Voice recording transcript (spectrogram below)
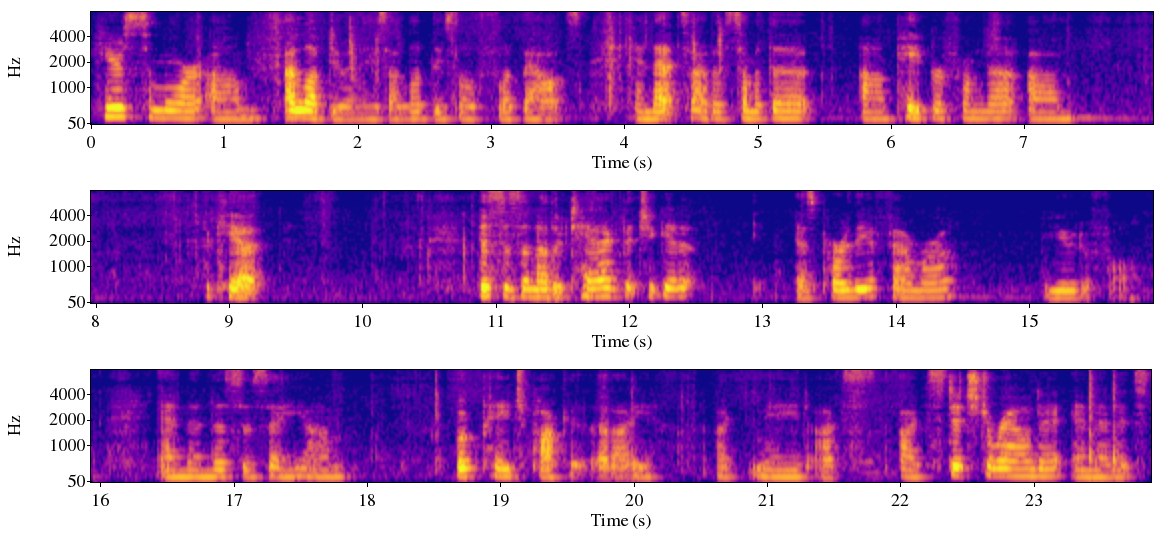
Here's some more, um, I love doing these. I love these little flip outs. And that's out of some of the uh, paper from the, um, the kit. This is another tag that you get as part of the ephemera. Beautiful. And then this is a um, book page pocket that I I made. I've I've stitched around it and then it's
